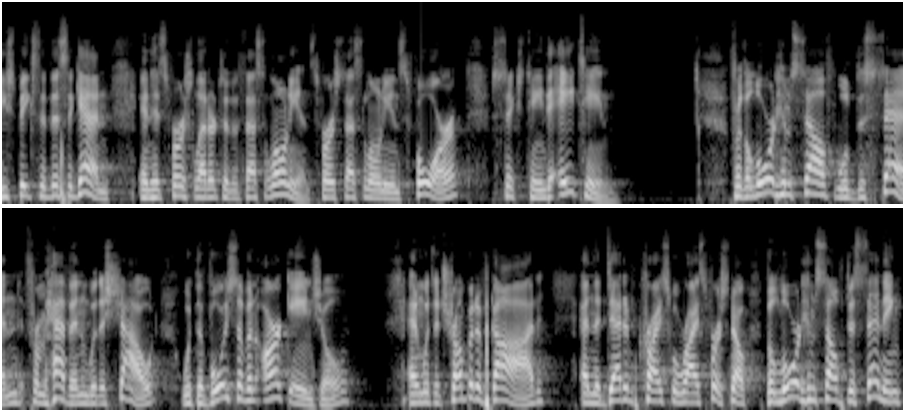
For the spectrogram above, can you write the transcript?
He speaks of this again in his first letter to the Thessalonians, 1 Thessalonians 4 16 to 18. For the Lord himself will descend from heaven with a shout, with the voice of an archangel, and with the trumpet of God, and the dead of Christ will rise first. Now, the Lord himself descending,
